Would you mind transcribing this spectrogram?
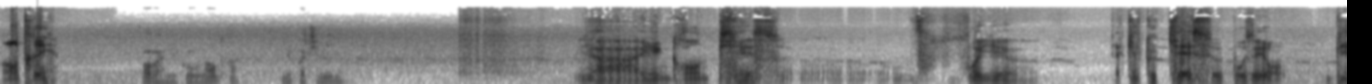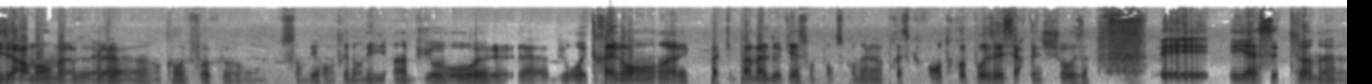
Entrez. Oh bah du coup on entre, hein. il n'est pas timide. Il y a, il y a une grande pièce. Vous voyez, il y a quelques caisses posées bizarrement, malgré la, encore une fois qu'on semblait rentrer dans des, un bureau, euh, le bureau est très grand avec pas, pas mal de caisses. On pense qu'on a presque entreposé certaines choses. Et il y a cet homme euh, euh,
